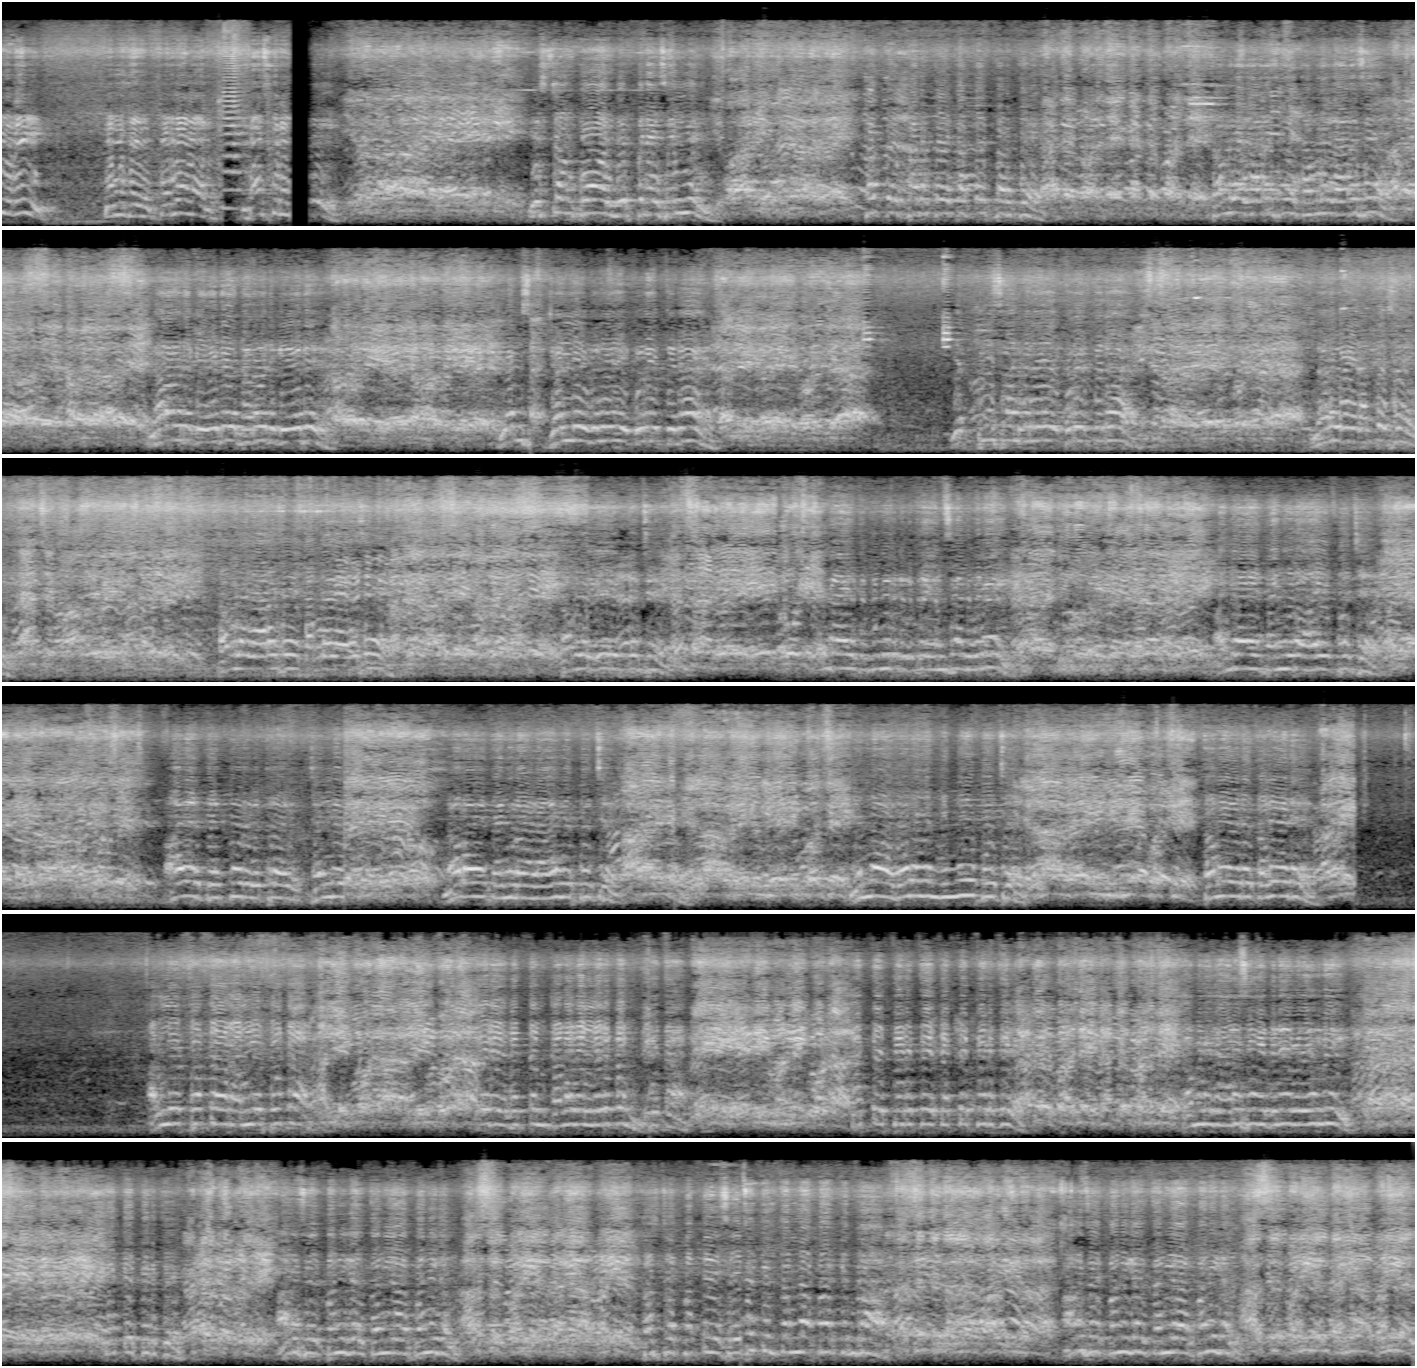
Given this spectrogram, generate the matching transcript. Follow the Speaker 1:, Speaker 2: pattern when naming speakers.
Speaker 1: திருவரை நமது பொருளாளர் பாஸ்கரன்
Speaker 2: இஷ்டம் போல் விற்பனை செய்யும். கட்டுப்படுத்து கட்டுப்படுத்து தமிழக அரசு தமிழக அரசு. நடவடிக்கை எடு நடவடிக்கை எடு. எம் ஜல்லி விலையை குறைத்திட. பீசான் விலையை குறைத்திட. தமிழக அரசு தமிழக அரசு. தமிழக ஏறி போச்சு இரண்டாயிரத்தி முன்னூறு விட்ட எம்சான் வரை ஐயாயிரத்தி ஐநூறு ஆகி போச்சு. ஆயிரத்தி எட்நூறு விற்ற ஜல்லி. நாலாயிரத்தி ஐநூறு ஆகி போச்சு. எல்லா வேலையும் நின்று போச்சு. அள்ளி போட்டார் அள்ளி போட்டார். வீடு வெட்டும் கனவில் இருக்கும் போட்டார் கட்டுப்படுத்து கட்டுப்படுத்து தமிழக அரசு விலை உயர்வை. கட்டுப்படுத்து அரசு பணிகள் தனியார் பணிகள். கஷ்டப்பட்டு சேசத்தில் தள்ள பார்க்கின்றார். அரசு பணிகள் தனியார் பணிகள்.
